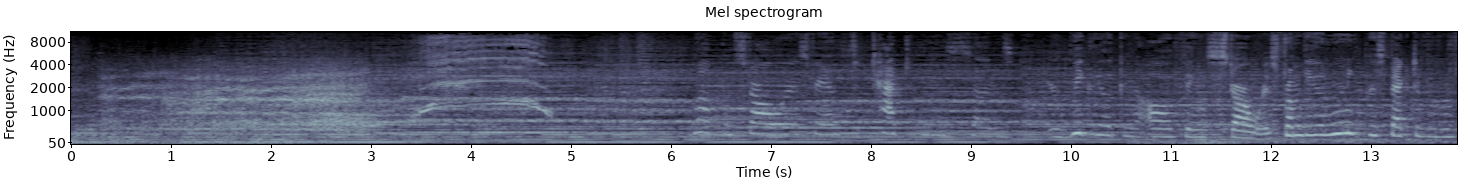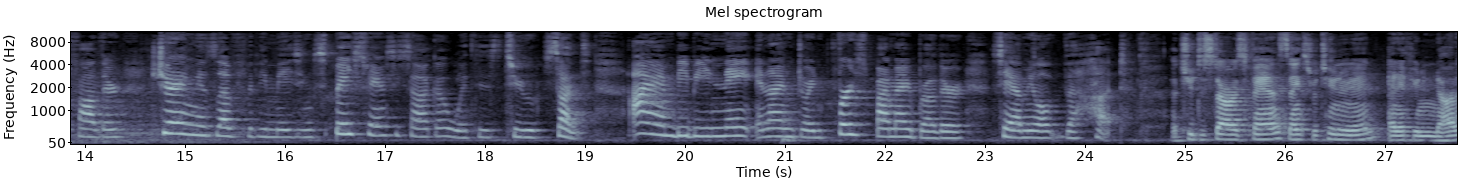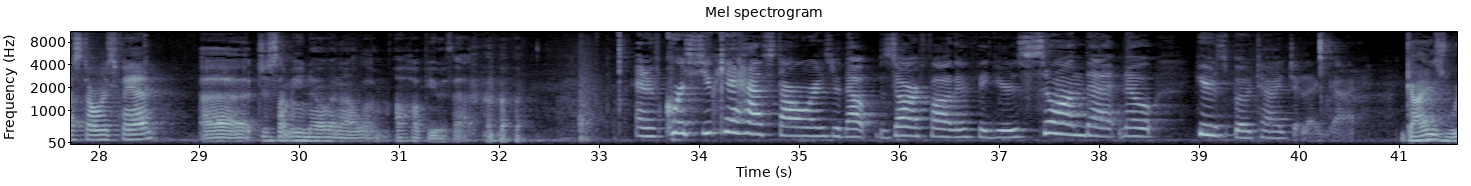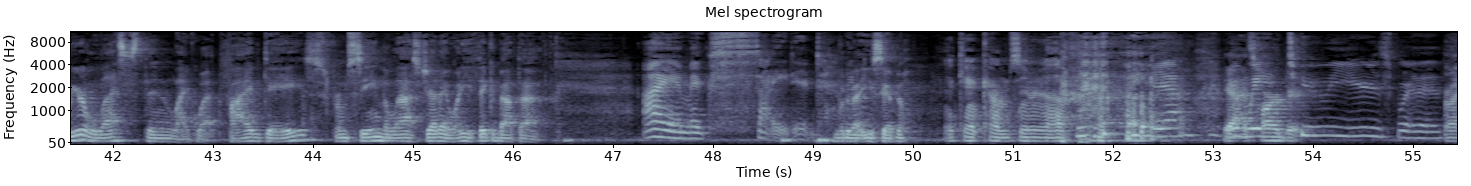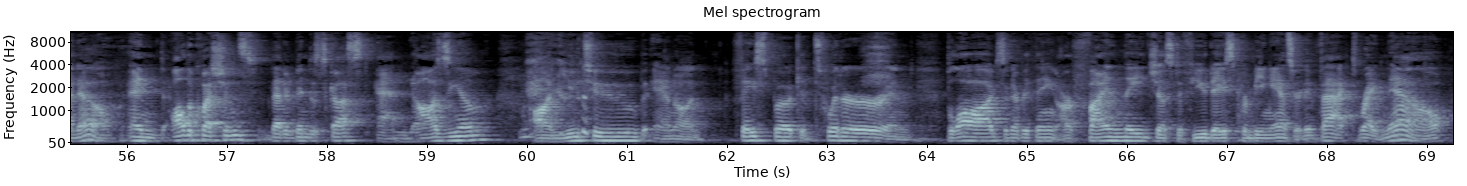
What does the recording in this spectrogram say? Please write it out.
Welcome, Star Wars fans, to Tatooine Sons, your weekly look into all things Star Wars from the unique perspective of a father sharing his love for the amazing space fantasy saga with his two sons. I am BB-N8, and I am joined first by my brother Samuel the Hutt. Uh, true to Star Wars fans, thanks for tuning in. And if you're not a Star Wars fan, uh, just let me know and I'll um, I'll help you with that. And of course, you can't have Star Wars without bizarre father figures. So, on that note, here's Bowtie Jedi Guy. Guys, we're less than like what five days from seeing the Last Jedi. What do you think about that? I am excited. What about you, Samuel? it can't come soon enough. yeah, Yeah, Been it's hard to- two years for this. I know, and all the questions that have been discussed ad nauseum on YouTube and on Facebook and Twitter and blogs and everything are finally just a few days from being answered. In fact, right now.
